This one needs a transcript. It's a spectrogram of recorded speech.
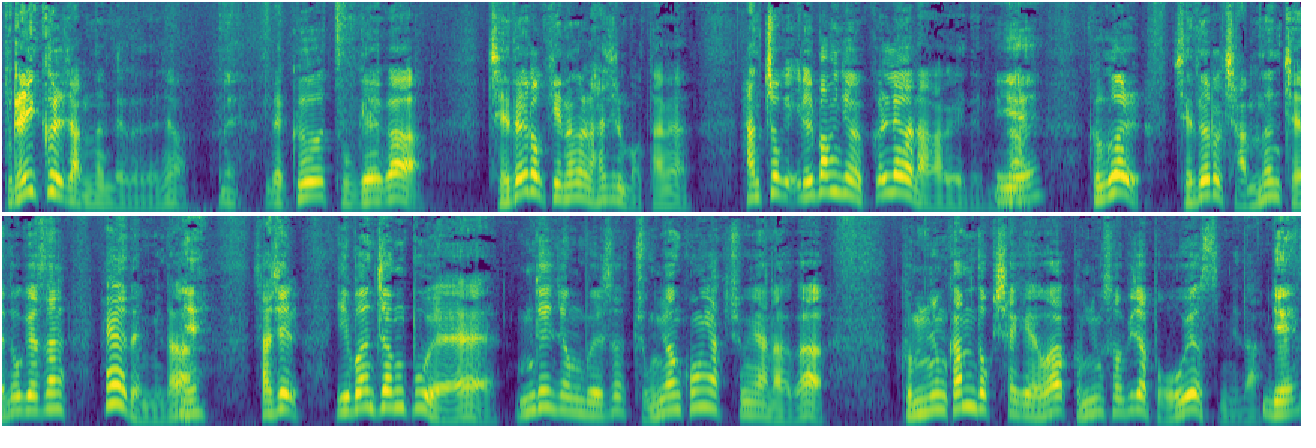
브레이크를 잡는 데거든요. 네. 근데 그 두 개가 제대로 기능을 하질 못하면 한쪽에 일방적으로 끌려가 나가게 됩니다. 예. 그걸 제대로 잡는 제도 개선을 해야 됩니다. 예. 사실 이번 정부에 문재인 정부에서 중요한 공약 중에 하나가 금융 감독 체계와 금융 소비자 보호였습니다. 예.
